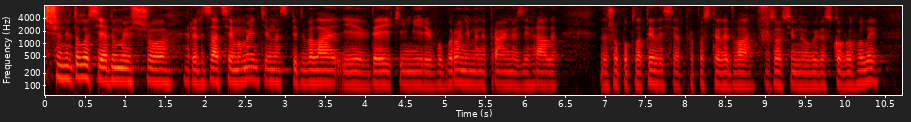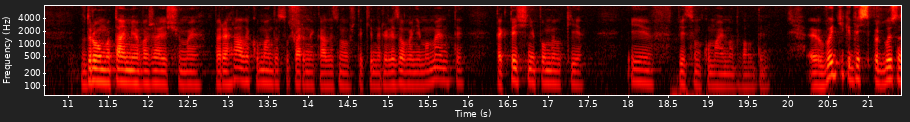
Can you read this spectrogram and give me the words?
Що не вдалося, я думаю, що реалізація моментів нас підвела, і в деякій мірі в обороні ми неправильно зіграли, за що поплатилися, пропустили два зовсім не обов'язкові голи. В другому таймі я вважаю, що ми переграли команду суперника, але знову ж таки нереалізовані моменти, тактичні помилки. І в підсумку маємо 2-1. Е, Ви тільки десь приблизно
